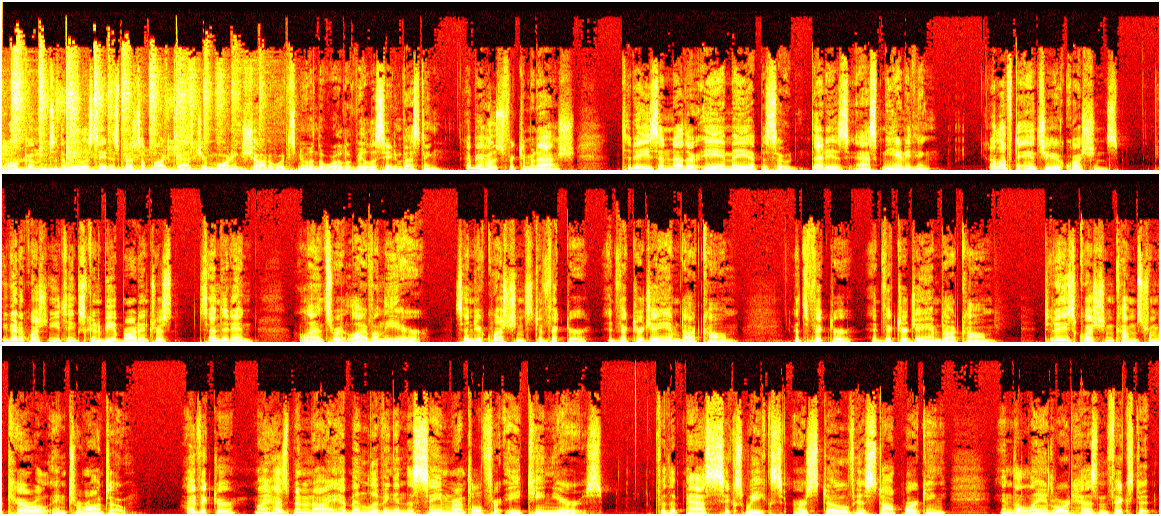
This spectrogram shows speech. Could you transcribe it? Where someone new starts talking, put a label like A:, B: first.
A: Welcome to the Real Estate Espresso Podcast, your morning shot of what's new in the world of real estate investing. I'm your host, Victor Menasce. Today's another AMA episode. That is, Ask Me Anything. I love to answer your questions. If you got a question you think is going to be of broad interest, send it in. I'll answer it live on the air. Send your questions to victor at victorjm.com. That's victor at victorjm.com. Today's question comes from Carol in Toronto. Hi, Victor. My husband and I have been living in the same rental for 18 years. For the past six weeks, our stove has stopped working and the landlord hasn't fixed it.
